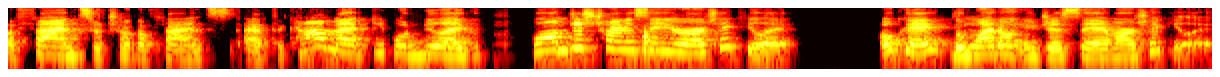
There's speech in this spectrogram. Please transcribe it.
offense or took offense at the comment, people would be like, well, I'm just trying to say you're articulate okay, then why don't you just say I'm articulate?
